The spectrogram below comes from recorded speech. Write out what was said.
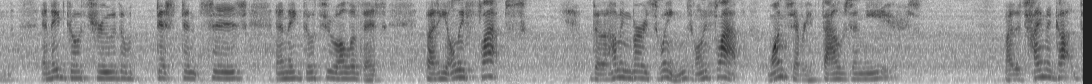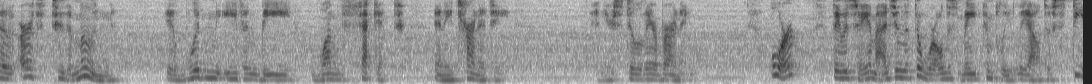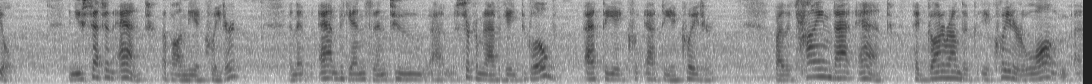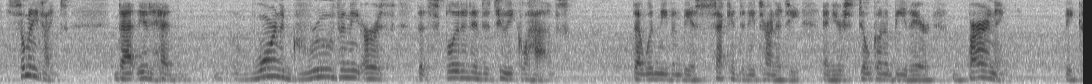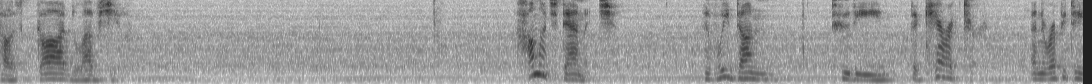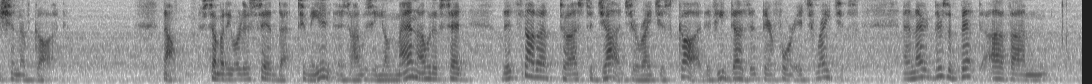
And they'd go through the distances and they'd go through all of this, but he only flaps the hummingbird's wings only flap once every thousand years. By the time it got the Earth to the moon, it wouldn't even be one second in eternity, and you're still there burning. Or they would say, imagine that the world is made completely out of steel, and you set an ant upon the equator, And that ant begins then to um, circumnavigate the globe at the, at the equator. By the time that ant had gone around the equator long, uh, so many times that it had worn a groove in the earth that split it into two equal halves. That wouldn't even be a second in eternity, and you're still going to be there burning because God loves you. How much damage have we done to the, the character and the reputation of God? Now, if somebody were to have said that to me as I was a young man, I would have said, it's not up to us to judge a righteous God. If he does it, therefore it's righteous. And there, there's a bit of um,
